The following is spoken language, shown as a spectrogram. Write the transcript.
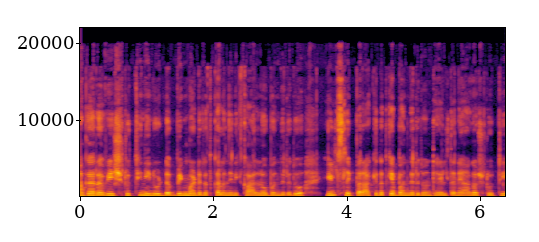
ಆಗ ರವಿ, ಶ್ರುತಿ, ನೀನು ಡಬ್ಬಿಂಗ್ ಮಾಡಿರೋದಕ್ಕಲ್ಲ ನಿನಗೆ ಕಾಲು ನೋವು ಬಂದಿರೋದು. ಹಿಲ್ ಸ್ಲಿಪ್ಪರ್ ಹಾಕಿದ್ದಕ್ಕೆ ಬಂದಿರೋದು ಅಂತ ಹೇಳ್ತಾನೆ. ಆಗ ಶ್ರುತಿ,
